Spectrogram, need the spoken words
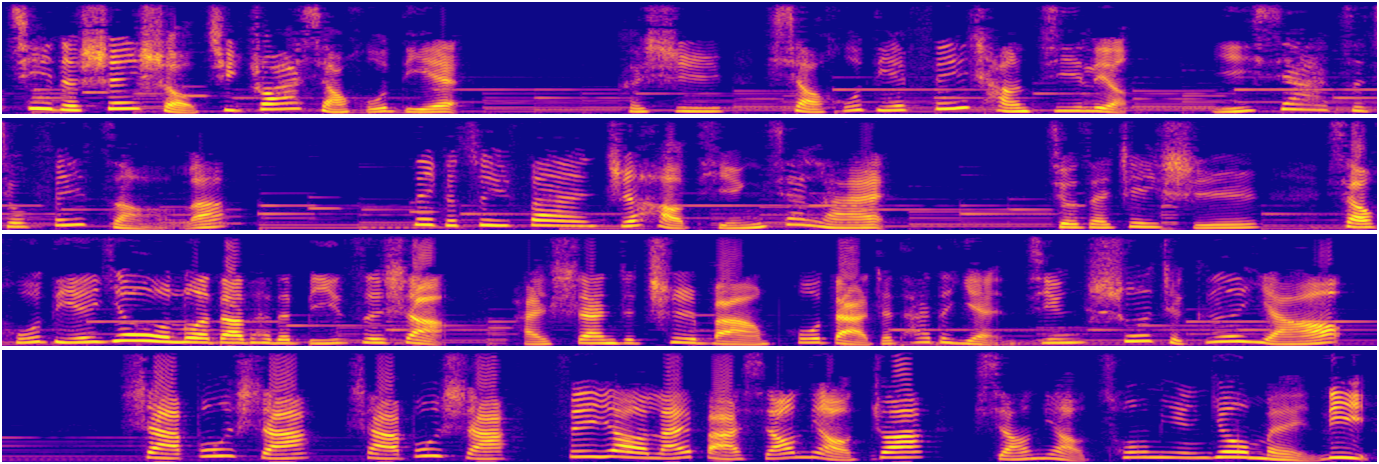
气得伸手去抓小蝴蝶，可是小蝴蝶非常机灵。一下子就飞走了，那个罪犯只好停下来。就在这时，小蝴蝶又落到他的鼻子上，还扇着翅膀扑打着他的眼睛，说着歌谣：“傻不傻，傻不傻，非要来把小鸟抓。小鸟聪明又美丽，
